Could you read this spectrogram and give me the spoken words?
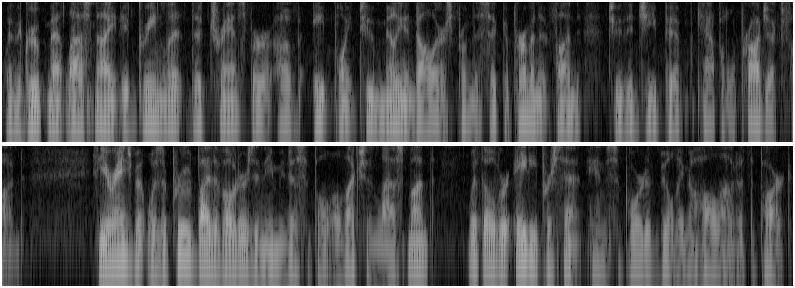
When the group met last night, it greenlit the transfer of $8.2 million from the Sitka Permanent Fund to the GPIP Capital Project Fund. The arrangement was approved by the voters in the municipal election last month, with over 80% in support of building a haulout at the park.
